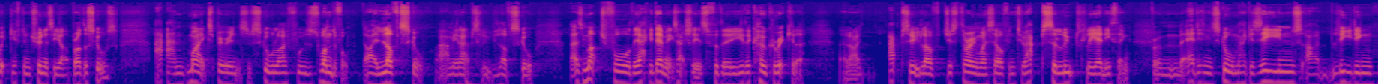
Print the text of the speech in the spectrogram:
Whitgift and Trinity are brother schools. And my experience of school life was wonderful. I loved school. I mean, I absolutely loved school. As much for the academics, actually, as for the, the co curricular. And I absolutely loved just throwing myself into absolutely anything from editing school magazines, uh, leading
